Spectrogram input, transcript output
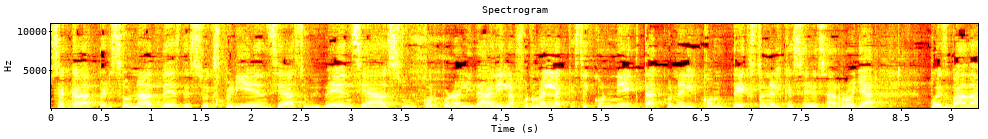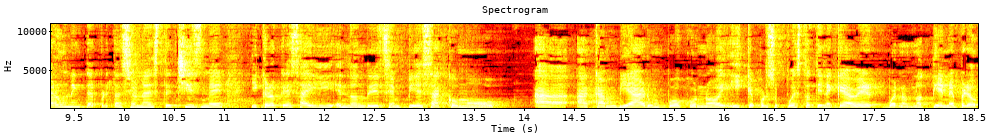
sea, cada persona desde su experiencia, su vivencia, su corporalidad y la forma en la que se conecta con el contexto en el que se desarrolla, pues va a dar una interpretación a este chisme y creo que es ahí en donde se empieza como a, a cambiar un poco, ¿no? Y que por supuesto tiene que haber, bueno, no tiene, pero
